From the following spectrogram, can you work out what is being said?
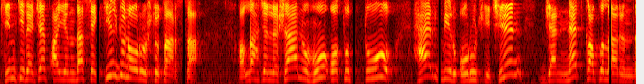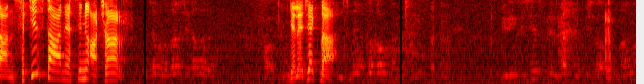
Kim ki Recep ayında 8 gün oruç tutarsa Allah Celle Şanuhu o tuttuğu her bir oruç için cennet kapılarından 8 tanesini açar. Gelecek daha. Birincisi hepsini nasıl etmişti aslında ama.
